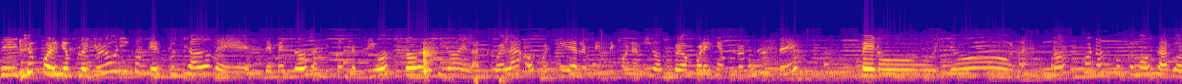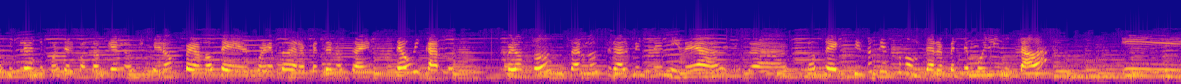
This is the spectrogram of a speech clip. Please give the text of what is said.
De hecho, por ejemplo, yo lo único que he escuchado de, métodos anticonceptivos, todo ha sido de la escuela o pues sí de repente con amigos. Pero, por ejemplo, no sé ustedes, pero yo no conozco cómo usarlo, simplemente pues el condón que nos dijeron, pero no sé, por ejemplo, de repente nos traen, sé ubicarlos, pero todos usarlos realmente ni idea. O sea, no sé, siento que es como de repente muy limitada y,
